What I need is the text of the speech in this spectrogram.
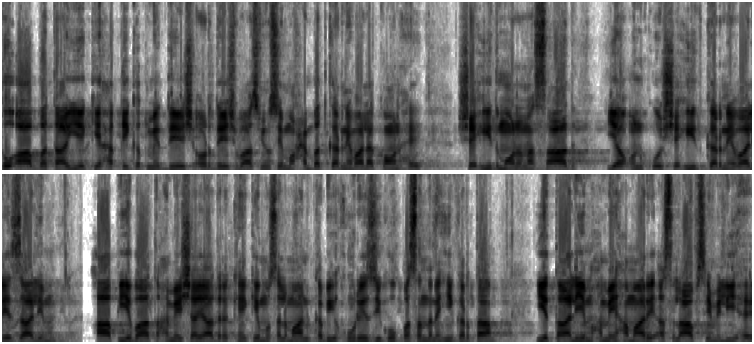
तो आप बताइए कि हकीकत में देश और देशवासियों से मोहब्बत करने वाला कौन है? शहीद मौलाना साद या उनको शहीद करने वाले जालिम? आप ये बात हमेशा याद रखें कि मुसलमान कभी खुरेजी को पसंद नहीं करता। ये तालीम हमें हमारे असलाफ से मिली है।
